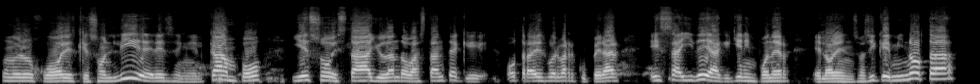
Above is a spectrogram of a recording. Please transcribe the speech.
uno de los jugadores que son líderes en el campo y eso está ayudando bastante a que otra vez vuelva a recuperar esa idea que quiere imponer el Lorenzo. Así que mi nota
